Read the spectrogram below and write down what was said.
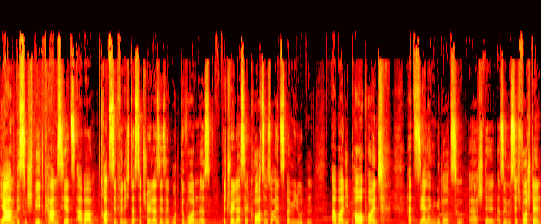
Ja, ein bisschen spät kam es jetzt, aber trotzdem finde ich, dass der Trailer sehr, sehr gut geworden ist. Der Trailer ist sehr kurz, also ein, zwei Minuten, aber die PowerPoint hat sehr lange gedauert zu erstellen. Also ihr müsst euch vorstellen,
